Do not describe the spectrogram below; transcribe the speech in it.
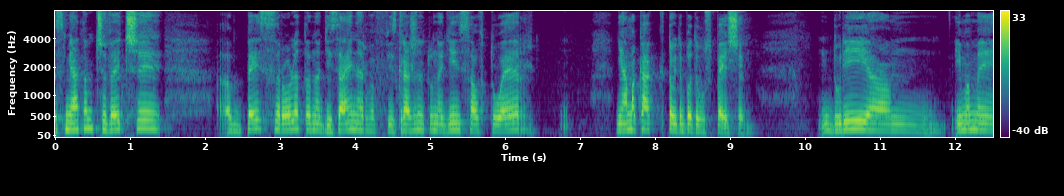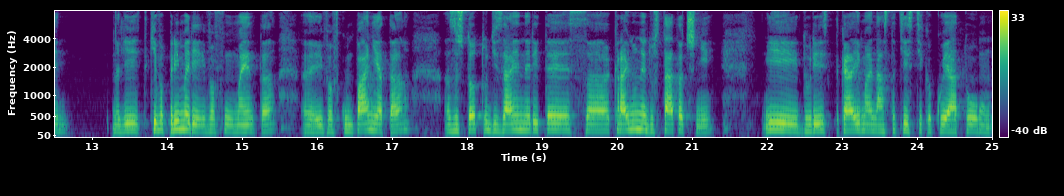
смятам, че вече а, без ролята на дизайнер в изграждането на един софтуер няма как той да бъде успешен. Дори а, имаме нали, такива примери в момента и в компанията, защото дизайнерите са крайно недостатъчни. И дори така има една статистика, която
